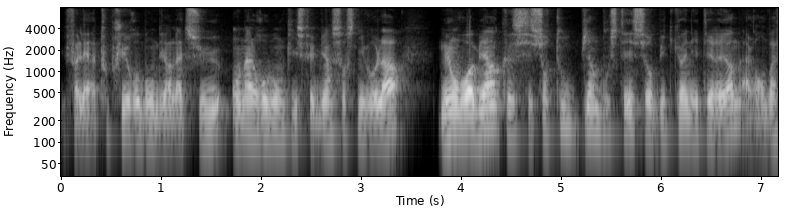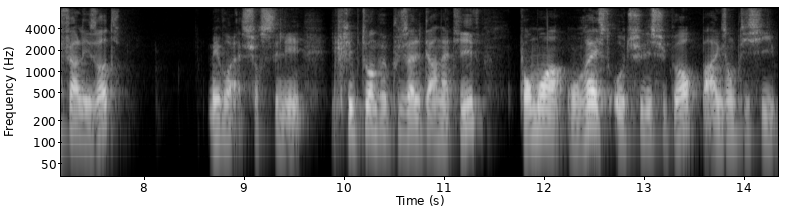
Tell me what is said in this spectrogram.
il fallait à tout prix rebondir là-dessus. On a le rebond qui se fait bien sur ce niveau-là, mais on voit bien que c'est surtout bien boosté sur Bitcoin, Ethereum. Alors on va faire les autres, mais voilà, sur les, cryptos un peu plus alternatives, pour moi, on reste au-dessus des supports. Par exemple ici,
